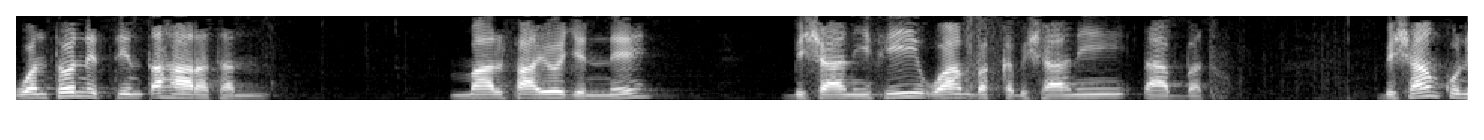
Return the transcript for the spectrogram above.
Wantoonni ittiin xahaaratan maal fa'a yoo jenne bishaanii fi waan bakka bishaanii dhaabbatu. Bishaan kun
